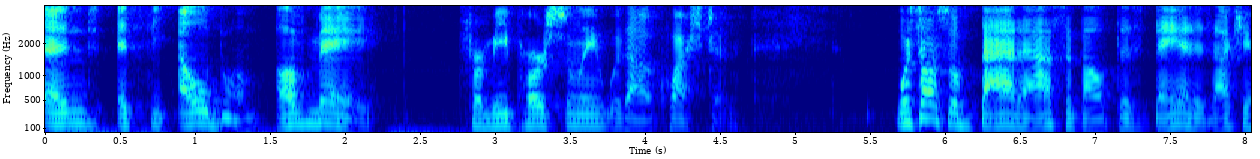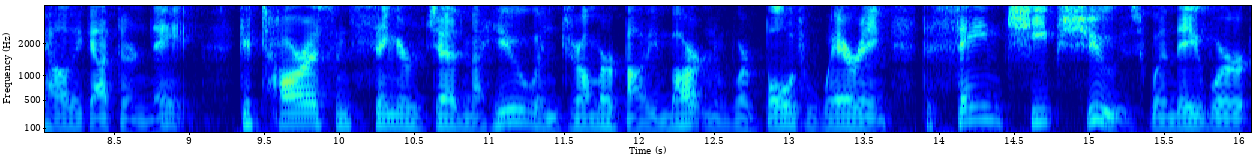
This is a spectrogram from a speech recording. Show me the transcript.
and it's the album of May for me personally, without question. What's also badass about this band is actually how they got their name. Guitarist and singer Jed Maheu and drummer Bobby Martin were both wearing the same cheap shoes when they were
